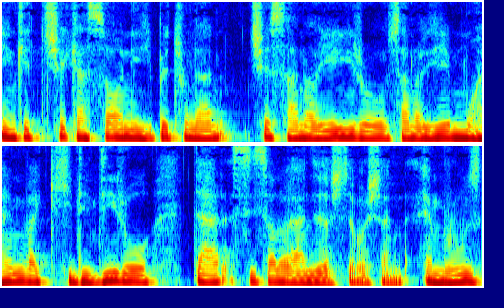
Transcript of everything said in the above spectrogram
اینکه چه کسانی بتونن چه صنایعی رو صنایع مهم و کلیدی رو در سی سال آینده داشته باشن. امروز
